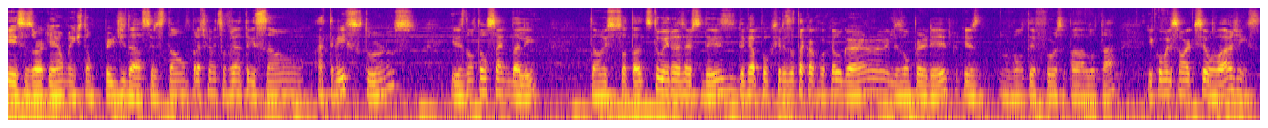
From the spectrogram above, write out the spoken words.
Ok, esses orcs realmente estão perdidos. Eles estão praticamente sofrendo atrição há três turnos. Eles não estão saindo dali. Então isso só está destruindo o exército deles. Daqui a pouco, se eles atacar qualquer lugar, eles vão perder, porque eles não vão ter força para lutar. E como eles são orcs selvagens,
